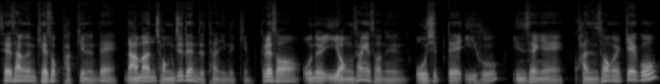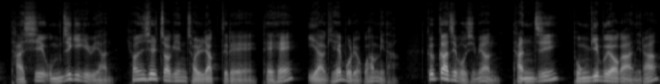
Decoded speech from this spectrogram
세상은 계속 바뀌는데 나만 정지된 듯한 이 느낌. 그래서 오늘 이 영상에서는 50대 이후 인생의 관성을 깨고 다시 움직이기 위한 현실적인 전략들에 대해 이야기해 보려고 합니다. 끝까지 보시면 단지 동기부여가 아니라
